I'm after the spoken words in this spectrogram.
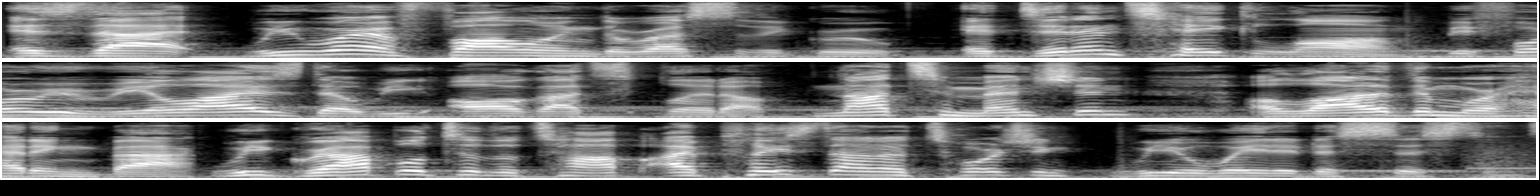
is that we weren't following the rest of the group. It didn't take long before we realized that we all got split up. Not to mention, a lot of them were heading back. We grappled to the top, I placed down a torch and we awaited assistance.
